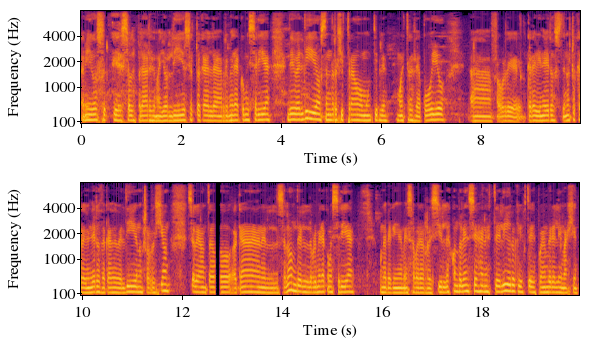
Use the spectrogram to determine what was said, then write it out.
amigos, eh, son las palabras de Mayor Lío, ¿cierto? Acá en la primera comisaría de Valdivia se han registrado múltiples muestras de apoyo a favor de carabineros, de nuestros carabineros de acá de Valdivia, en nuestra región. Se ha levantado acá en el salón de la primera comisaría una pequeña mesa para recibir las condolencias en este libro que ustedes pueden ver en la imagen.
